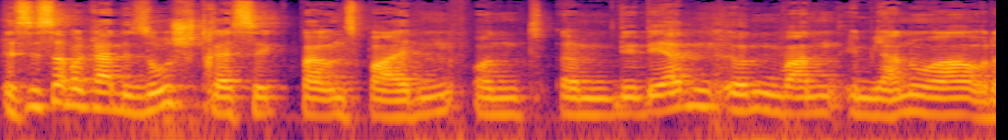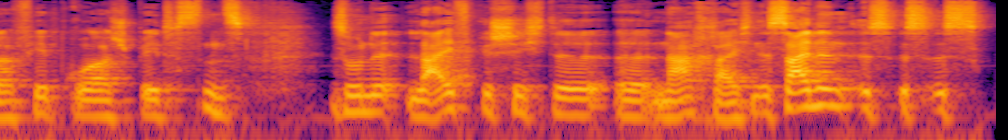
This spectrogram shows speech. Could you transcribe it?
Es ist aber gerade so stressig bei uns beiden und ähm, wir werden irgendwann im Januar oder Februar spätestens so eine Live-Geschichte äh, nachreichen. Es sei denn, es, es, es,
